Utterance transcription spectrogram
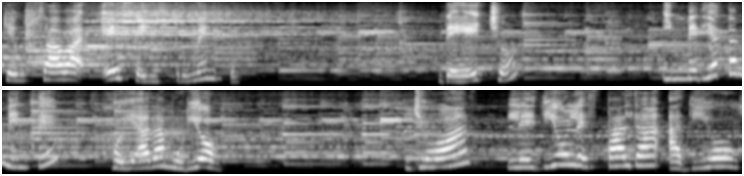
que usaba ese instrumento. De hecho, inmediatamente Joyada murió. Joás le dio la espalda a Dios,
